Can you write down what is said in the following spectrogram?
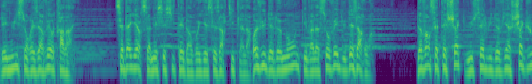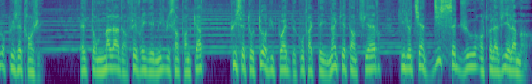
les nuits sont réservées au travail. C'est d'ailleurs sa nécessité d'envoyer ses articles à la Revue des Deux Mondes qui va la sauver du désarroi. Devant cet échec, Musset lui devient chaque jour plus étranger. Elle tombe malade en février 1834, puis c'est au tour du poète de contracter une inquiétante fièvre qui le tient 17 jours entre la vie et la mort.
